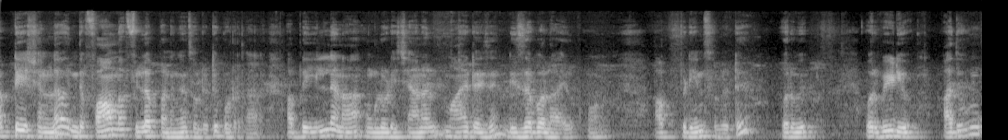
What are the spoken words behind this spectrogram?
அப்டேஷனில் இந்த ஃபார்மை ஃபில்அப் பண்ணுங்கன்னு சொல்லிட்டு போட்டிருந்தாங்க. அப்படி இல்லைன்னா உங்களுடைய சேனல் மானிட்டைசேஷன் டிசபிள் ஆகிருக்கும் அப்படின்னு சொல்லிட்டு ஒரு ஒரு வீடியோ அதுவும்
